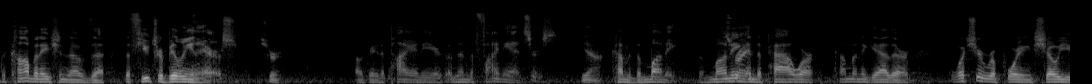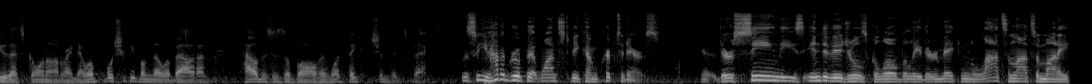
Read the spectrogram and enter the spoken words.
the combination of the, the future billionaires. Sure okay, the pioneers, and then the financiers. Yeah. Coming, the money. The money right. and the power coming together. What's your reporting show you that's going on right now? What, what, should people know about on how this is evolving, what they should expect? Well, so you have a group that wants to become cryptonaires. They're seeing these individuals globally, they're making lots and lots of money,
